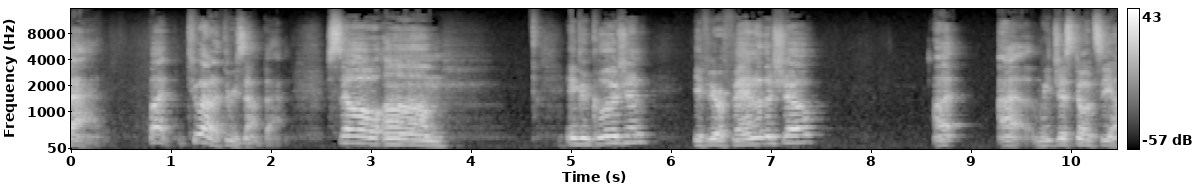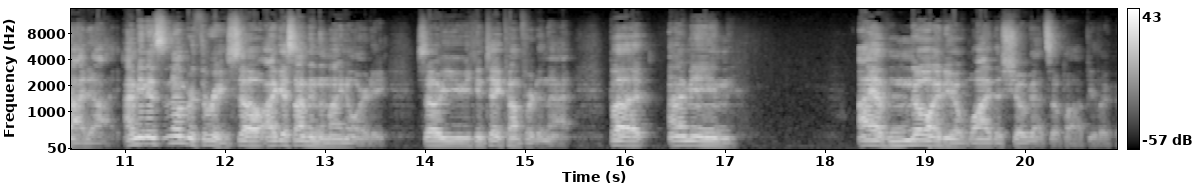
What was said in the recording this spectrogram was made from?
bad. But two out of three is not bad. So, um, in conclusion, if you're a fan of the show, I, I, we just don't see eye to eye. I mean, it's number three, so I guess I'm in the minority. So you, you can take comfort in that. But, I mean, I have no idea why this show got so popular.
